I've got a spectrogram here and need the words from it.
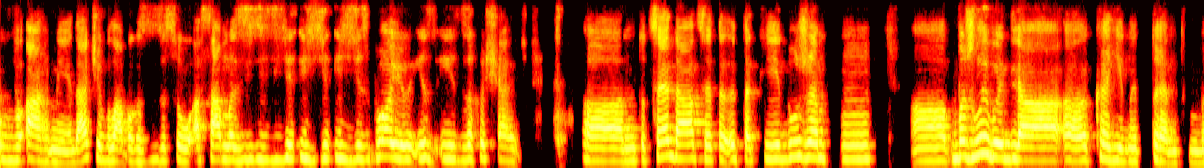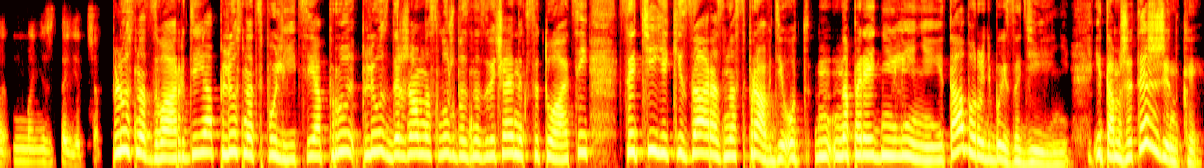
в армії, да, чи в лавах ЗСУ, а саме зі, зі, зі зброєю і і захищають. Е, то це да, це такий дуже м, важливий для е, країни тренд. Мені здається, плюс Нацгвардія, плюс Нацполіція, плюс Державна служба з надзвичайних ситуацій. Це ті, які зараз насправді, от на передній лінії та боротьби задіяні, і там же теж жінки.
